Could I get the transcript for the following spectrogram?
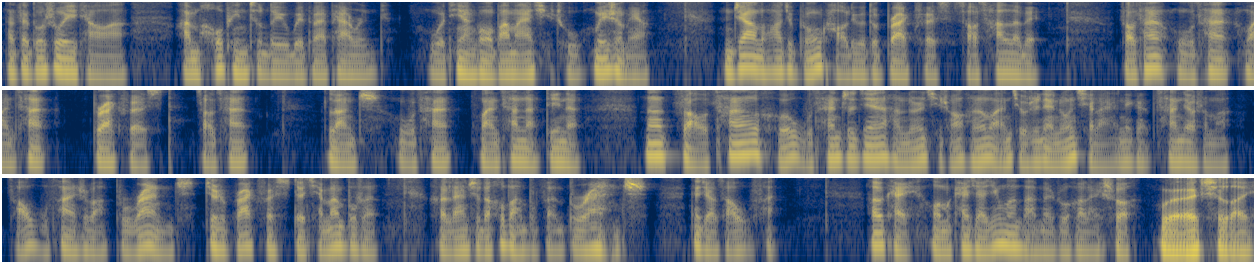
那再多说一条啊，I'm hoping to live with my parent。我挺想跟我爸妈一起住，为什么呀？你这样的话就不用考虑我的 breakfast 早餐了呗。早餐、午餐、晚餐，breakfast 早餐，lunch 午餐，晚餐呢 dinner。那早餐和午餐之间，很多人起床很晚，九十点钟起来，那个餐叫什么？早午饭是吧？brunch 就是 breakfast 的前半部分和 lunch 的后半部分，brunch 那叫早午饭。OK，我们看一下英文版本如何来说。Well, actually,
